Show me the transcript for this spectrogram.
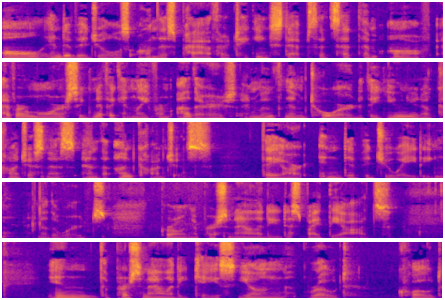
All individuals on this path are taking steps that set them off ever more significantly from others and move them toward the union of consciousness and the unconscious. They are individuating, in other words, growing a personality despite the odds. In the personality case, Jung wrote, quote,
